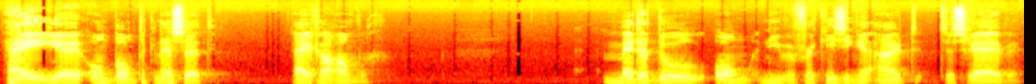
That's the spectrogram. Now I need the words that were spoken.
Hij uh, ontbond de Knesset, eigenhandig. Met het doel om nieuwe verkiezingen uit te schrijven.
